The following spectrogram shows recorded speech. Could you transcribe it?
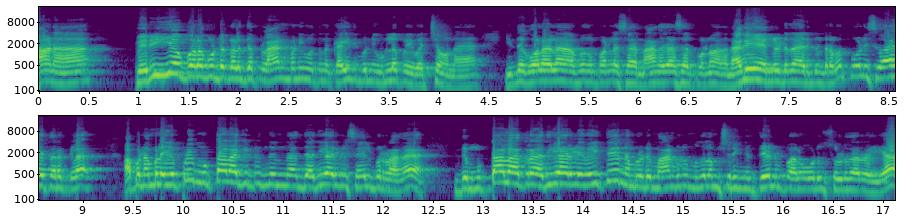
ஆனால் பெரிய கொலை கூட்ட பிளான் பண்ணி ஒருத்தனை கைது பண்ணி உள்ளே போய் வச்சவொடனே இந்த கொலையெல்லாம் அவங்க பண்ணல சார் நாங்கள் தான் சார் பண்ணோம். அந்த நகையை எங்கள்கிட்ட தான் இருக்குன்றப்ப போலீஸ் வாயை திறக்கல. அப்போ நம்மளை எப்படி முட்டாளாக்கிட்டு இருந்த அந்த அதிகாரிகள் செயல்படுறாங்க? இந்த முட்டாளாக்குற அதிகாரிகளை வைத்து நம்மளுடைய மாண்புக்கு முதலமைச்சர் இங்கே தேனும் பாலம் சொல்கிறாரு இல்லையா?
